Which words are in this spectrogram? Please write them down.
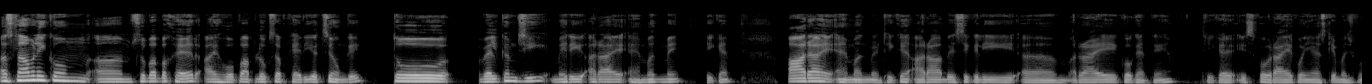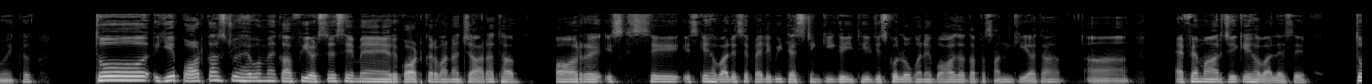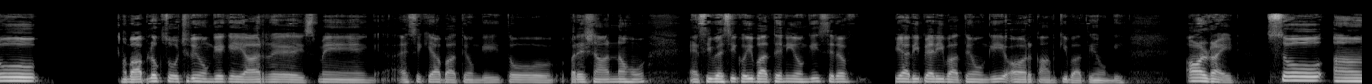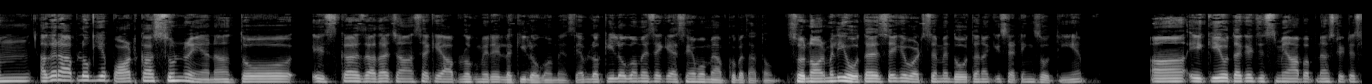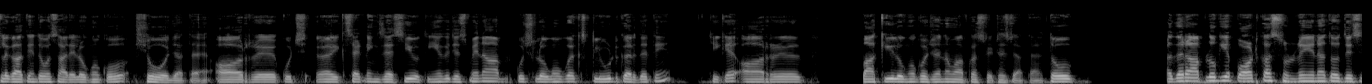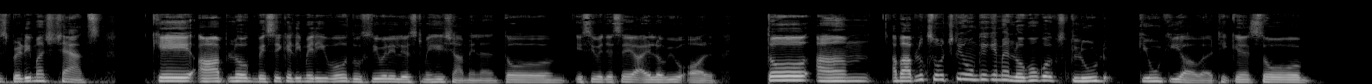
अस्सलाम वालेकुम। सुबह बखैर। आई होप आप लोग सब खैरियत से होंगे। तो वेलकम जी मेरी आराय अहमद में, ठीक है? आराय अहमद में, ठीक है? आरा बेसिकली राय को कहते हैं, ठीक है? इसको राय को या इसके मजमूए को। तो ये पॉडकास्ट जो है वो मैं काफ़ी अरसे से मैं रिकॉर्ड करवाना चाह रहा था और इससे, इसके हवाले से पहले भी टेस्टिंग की गई थी, जिसको लोगों ने बहुत ज़्यादा पसंद किया था एफ़ एम आर जे के हवाले से। तो अब आप लोग सोच रहे होंगे कि यार, इसमें ऐसी क्या बातें होंगी तो परेशान ना हो। ऐसी वैसी कोई बातें नहीं होंगी, सिर्फ़ प्यारी प्यारी बातें होंगी और काम की बातें होंगी। ऑल राइट सो अगर आप लोग ये पॉडकास्ट सुन रहे हैं ना तो इसका ज़्यादा चांस है कि आप लोग मेरे लकी लोगों में से, अब लकी लोगों में से कैसे हैं वो मैं आपको बताता हूँ। सो नॉर्मली होता है ऐसे कि व्हाट्सएप में दो तरह की सेटिंग्स होती हैं। एक ये होता है कि जिसमें आप अपना स्टेटस लगाते हैं तो वो सारे लोगों को शो हो जाता है। और कुछ एक सेटिंग्स ऐसी होती हैं कि जिसमें ना आप कुछ लोगों को एक्सक्लूड कर देते हैं ठीक है? और बाकी लोगों को जो है ना वो आपका स्टेटस जाता है। तो अगर आप लोग ये पॉडकास्ट सुन रहे हैं ना तो this is very much chance कि आप लोग बेसिकली मेरी वो दूसरी वाली लिस्ट में ही शामिल हैं। तो इसी वजह से आई लव यू ऑल तो um, अब आप लोग सोच रहे होंगे कि मैं लोगों को एक्सक्लूड क्यों किया हुआ है ठीक है? सो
